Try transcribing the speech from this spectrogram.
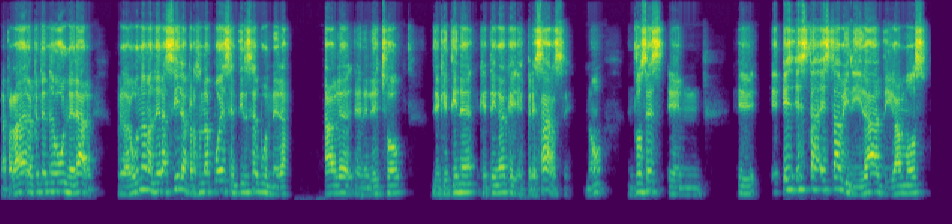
la palabra de repente no es vulnerar, pero de alguna manera sí, la persona puede sentirse vulnerable en el hecho de que, tiene, que tenga que expresarse, ¿no? Entonces, em, eh, e, esta, esta habilidad, digamos,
